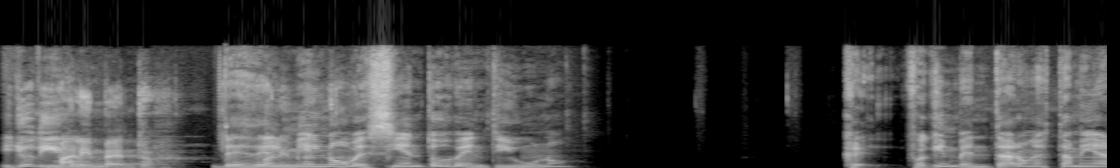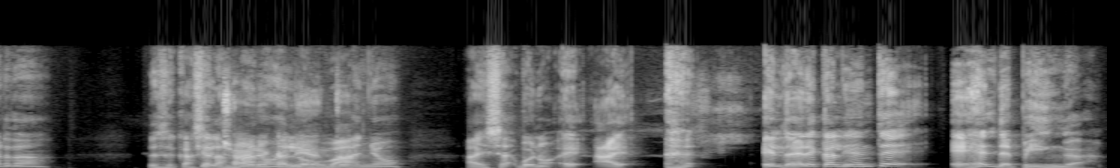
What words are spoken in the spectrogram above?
Y yo digo... Mal invento. Desde Mal el invento. 1921 que fue que inventaron esta mierda de secarse las manos en los baños. esa- bueno, eh, hay- el de aire caliente es el de pinga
